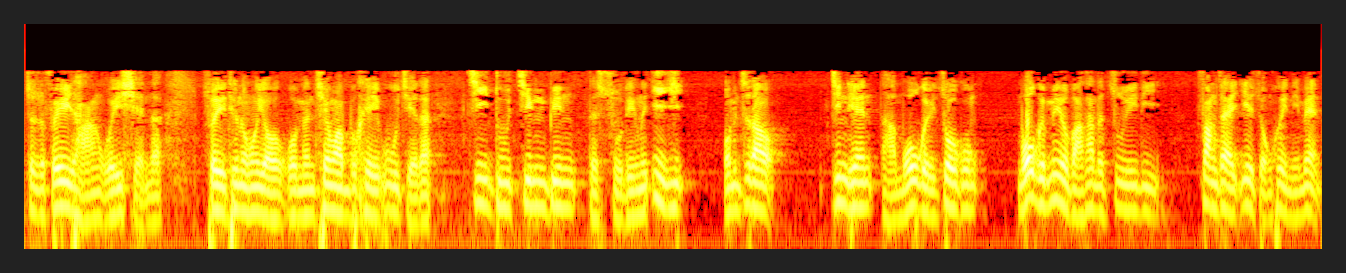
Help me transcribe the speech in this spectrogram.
这是非常危险的，所以听众朋友，我们千万不可以误解的基督精兵的属灵的意义。我们知道，今天啊，魔鬼做工，魔鬼没有把他的注意力放在夜总会里面，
